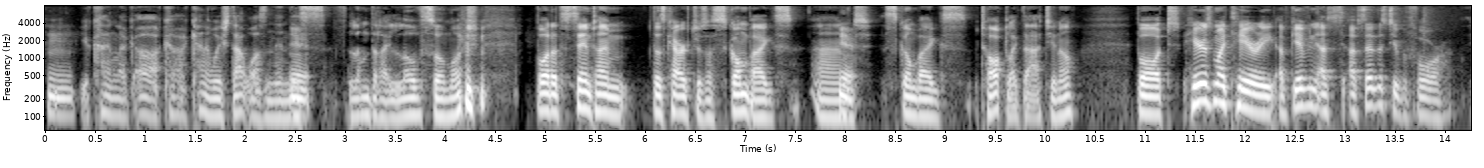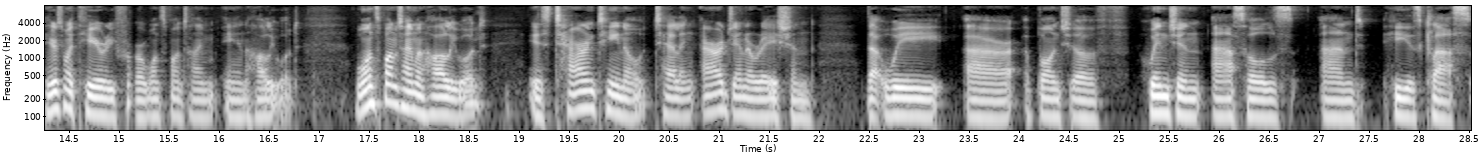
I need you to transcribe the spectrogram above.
Hmm. You're kind of like, oh, God, I kind of wish that wasn't in this yeah. film that I love so much. but at the same time, those characters are scumbags, and yeah. scumbags talk like that, you know. But here's my theory. I've given, I've, I've said this to you before. Here's my theory for Once Upon a Time in Hollywood. Once Upon a Time in Hollywood is Tarantino telling our generation that we are a bunch of whinging assholes and he is class.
